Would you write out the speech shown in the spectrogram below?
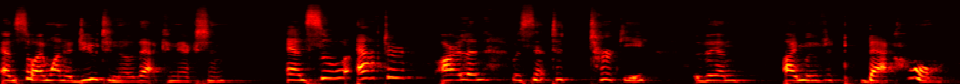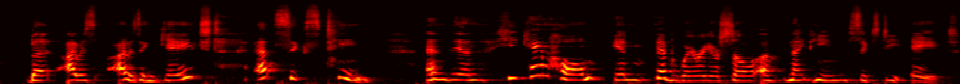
and so I wanted you to know that connection. And so after Arlen was sent to Turkey, then I moved back home. But I was I was engaged at 16. And then he came home in February or so of 1968.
